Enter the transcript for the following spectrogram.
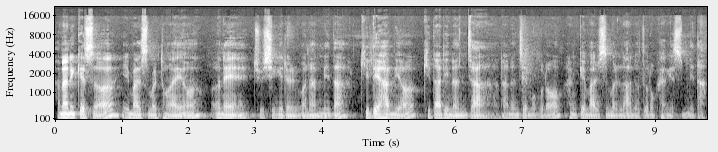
하나님께서 이 말씀을 통하여 은혜 주시기를 원합니다. 기대하며 기다리는 자라는 제목으로 함께 말씀을 나누도록 하겠습니다.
